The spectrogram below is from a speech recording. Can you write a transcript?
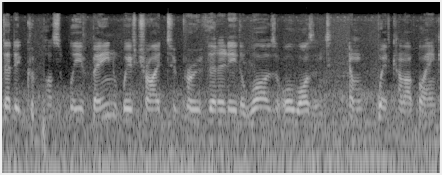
that it could possibly have been we've tried to prove that it either was or wasn't and we've come up blank.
